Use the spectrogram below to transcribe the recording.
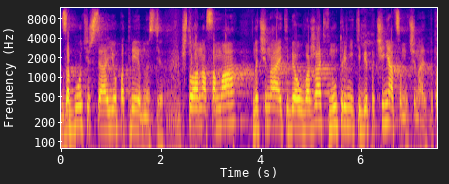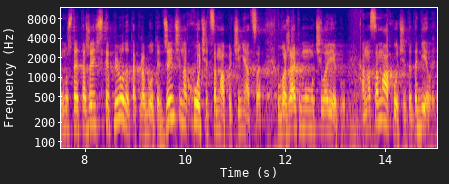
заботишься о ее потребностях, что она сама, начиная тебя уважать, внутренне тебе подчиняться начинает. Потому что это женская природа так работает. Женщина хочет сама подчиняться уважаемому человеку. Она сама хочет это делать.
